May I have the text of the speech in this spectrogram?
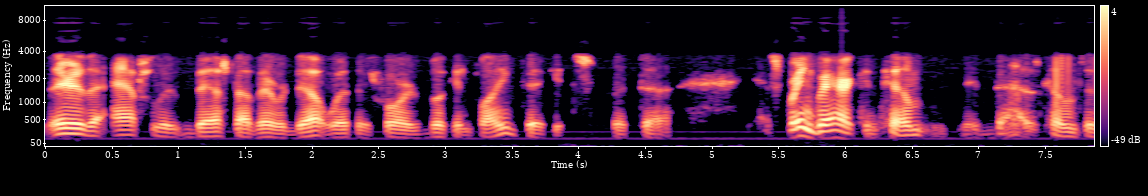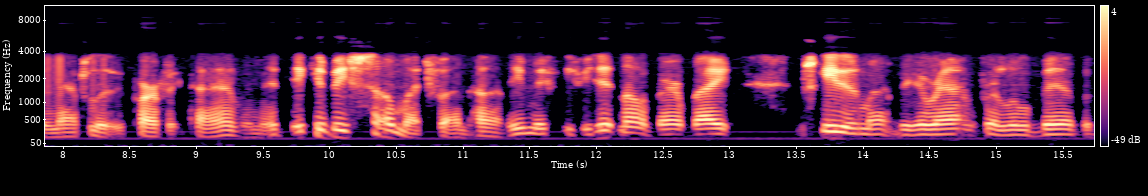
they're the absolute best I've ever dealt with as far as booking plane tickets. But uh, spring bear can come; it does come to an absolutely perfect time, and it, it can be so much fun to hunt. Even if if you're hitting on a bear bait mosquitoes might be around for a little bit, but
